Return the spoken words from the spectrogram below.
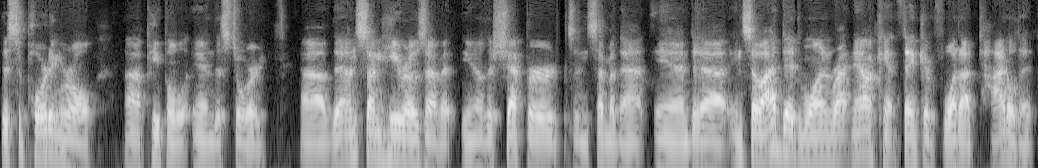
the supporting role uh, people in the story, uh, the unsung heroes of it, you know, the shepherds and some of that. And uh, and so I did one right now. I can't think of what I titled it,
